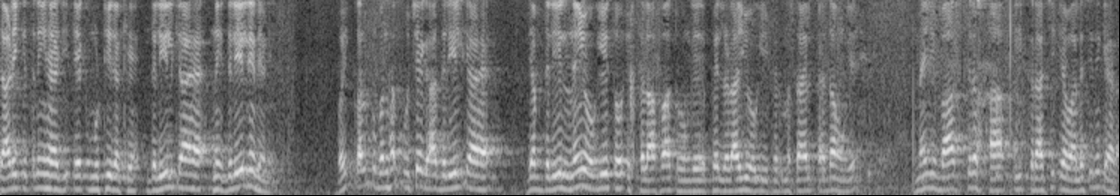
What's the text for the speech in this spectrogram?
داڑھی کتنی ہے جی؟ ایک مٹھی رکھیں۔ دلیل کیا ہے؟ نہیں، دلیل نہیں دینی۔ بھائی، کل کو بندہ پوچھے گا، دلیل کیا ہے؟ جب دلیل نہیں ہوگی تو اختلافات ہوں گے، پھر لڑائی ہوگی، پھر مسائل پیدا ہوں گے۔ میں یہ بات صرف آپ کی کراچی کے حوالے سے نہیں کہہ رہا۔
